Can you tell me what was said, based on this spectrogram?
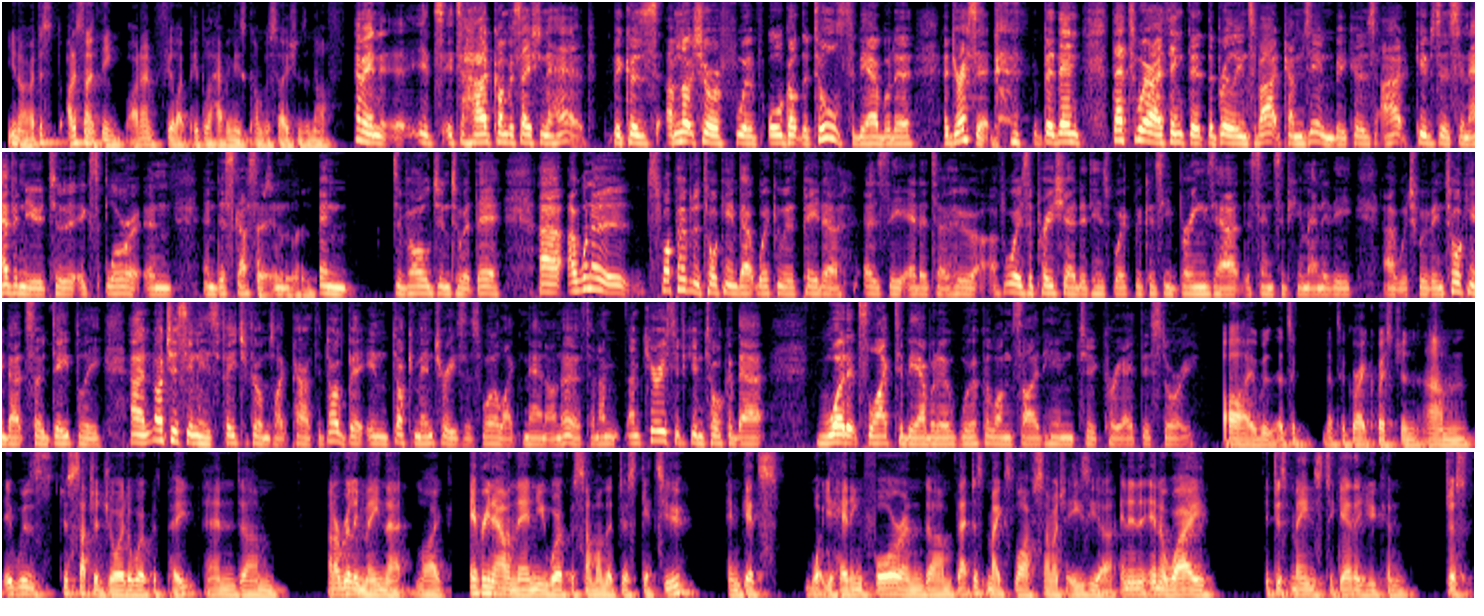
you know, I just I just don't think I don't feel like people are having these conversations enough. I mean, it's it's a hard conversation to have because I'm not sure if we've all got the tools to be able to address it. but then that's where I think that the brilliance of art comes in because art gives us an avenue to explore it and and discuss Absolutely. it and and divulge into it there. Uh, I want to swap over to talking about working with Peter as the editor, who I've always appreciated his work because he brings out the sense of humanity, uh, which we've been talking about so deeply, uh, not just in his feature films like Power of the Dog, but in documentaries as well, like Man on Earth. And I'm I'm curious if you can talk about what it's like to be able to work alongside him to create this story. Oh, it was. That's a that's a great question. Um, it was just such a joy to work with Pete, and um, and I really mean that. Like every now and then you work with someone that just gets you and gets what you're heading for. And um, that just makes life so much easier. And in, in a way, it just means together you can just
